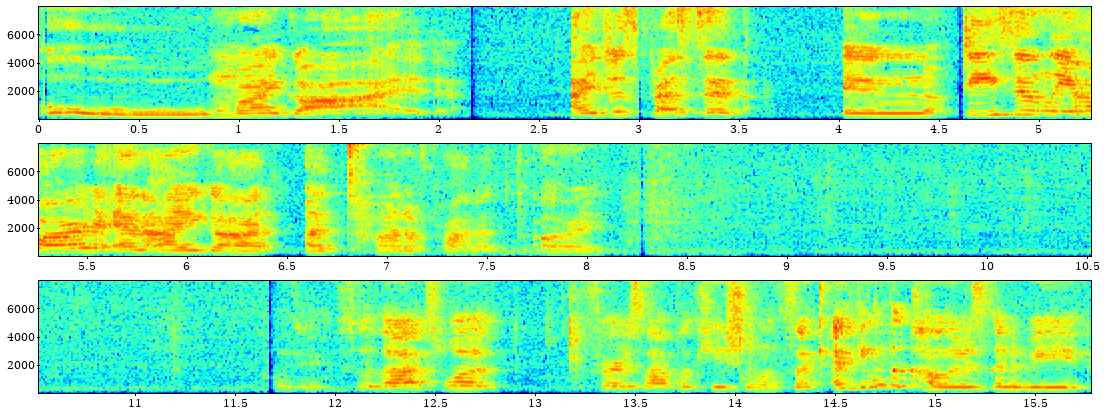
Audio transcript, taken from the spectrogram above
oh my god. I just pressed it in decently hard and I got a ton of product, alright. Okay, so that's what first application looks like. I think the color is going to be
